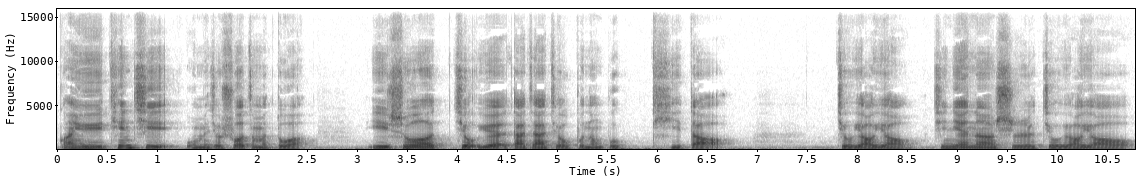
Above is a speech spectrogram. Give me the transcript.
关于天气，我们就说这么多。一说九月，大家就不能不提到九幺幺。今年呢是九幺幺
